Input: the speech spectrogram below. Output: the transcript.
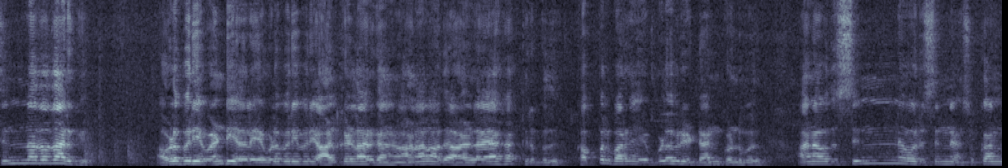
சின்னதாக தான் இருக்குது அவ்வளோ பெரிய வண்டி அதில் எவ்வளோ பெரிய பெரிய ஆட்கள்லாம் இருக்காங்க. ஆனாலும் அது அழகாக திருப்புது. கப்பல் பாருங்கள் எவ்வளோ பெரிய டன் கொண்டு போகுது. ஆனால் அது சின்ன ஒரு சின்ன சுக்கான்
